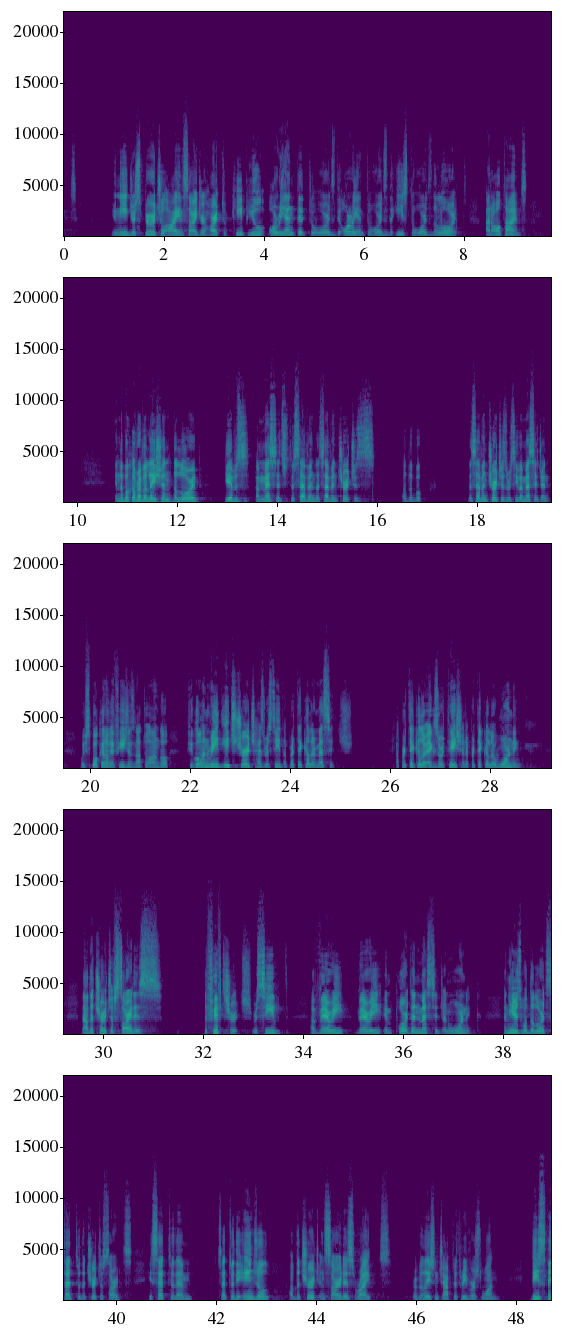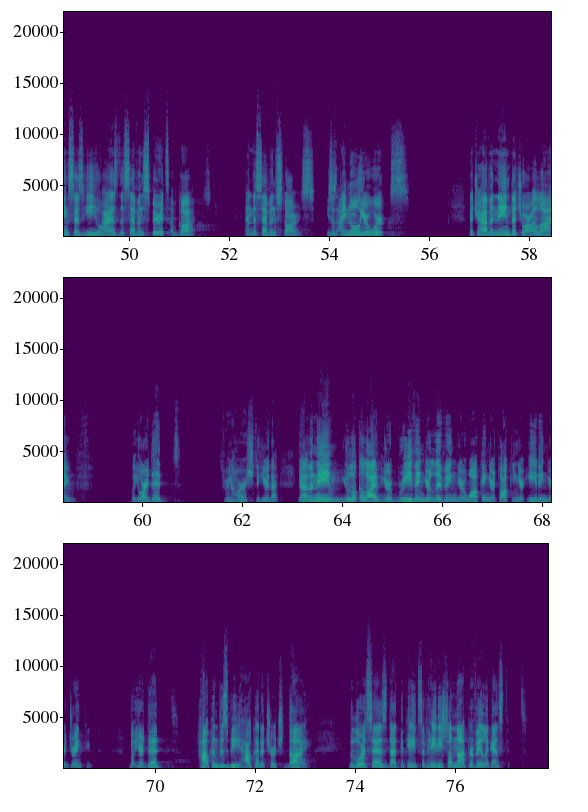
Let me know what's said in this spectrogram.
You need your spiritual eye inside your heart to keep you oriented towards the Orient, towards the East, towards the Lord at all times. In the book of Revelation, the Lord gives a message to seven the seven churches of the book. The seven churches receive a message, and we've spoken of Ephesians not too long ago. If you go and read, each church has received a particular message, a particular exhortation, a particular warning. Now, the church of Sardis, the fifth church, received a very, very important message and warning. And here's what the Lord said to the church of Sardis He said to them, said to the angel of the church in Sardis, write, Revelation chapter 3, verse 1. These things says he who has the seven spirits of God and the seven stars. He says, I know your works, that you have a name that you are alive, but you are dead. It's very harsh to hear that. You have a name, you look alive, you're breathing, you're living, you're walking, you're talking, you're eating, you're drinking, but you're dead. How can this be? How could a church die? The Lord says that the gates of Hades shall not prevail against it.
